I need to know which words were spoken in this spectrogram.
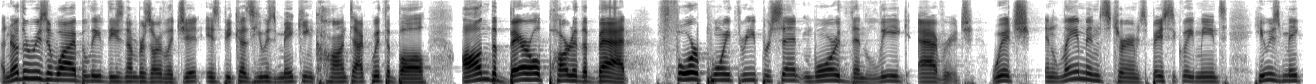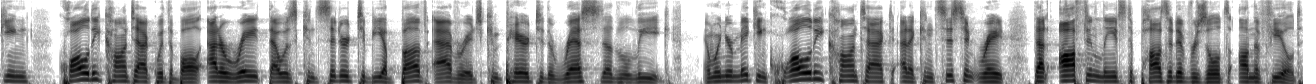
Another reason why I believe these numbers are legit is because he was making contact with the ball on the barrel part of the bat 4.3% more than league average, which in layman's terms basically means he was making quality contact with the ball at a rate that was considered to be above average compared to the rest of the league. And when you're making quality contact at a consistent rate, that often leads to positive results on the field.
